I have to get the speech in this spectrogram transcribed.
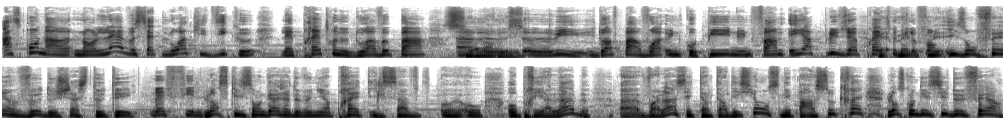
à ce qu'on enlève cette loi qui dit que les prêtres ne doivent pas, Se marier. se- oui, ils doivent pas avoir une copine, une femme. Et il y a plusieurs prêtres mais, qui le font. mais ils ont fait un vœu de chasteté. Mais Phil, Lorsqu'ils s'engagent à devenir prêtres, ils savent au, au- au préalable, euh, voilà, c'est interdiction, ce n'est pas un secret. Lorsqu'on décide de faire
